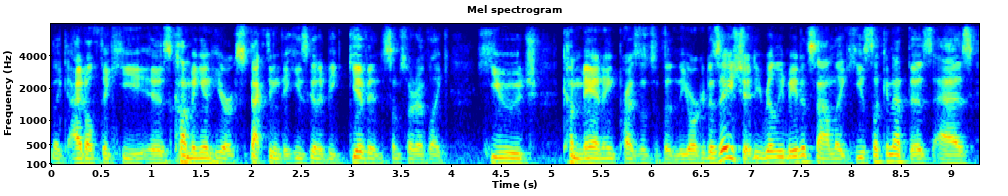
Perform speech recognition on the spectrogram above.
like I don't think he is coming in here expecting that he's going to be given some sort of like huge commanding presence within the organization. He really made it sound like he's looking at this as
